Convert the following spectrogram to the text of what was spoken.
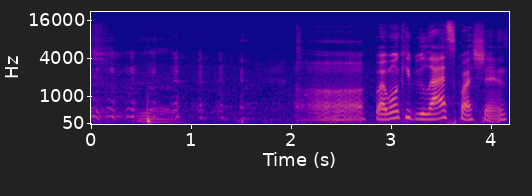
yeah. Uh, well, I won't keep you. Last question.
